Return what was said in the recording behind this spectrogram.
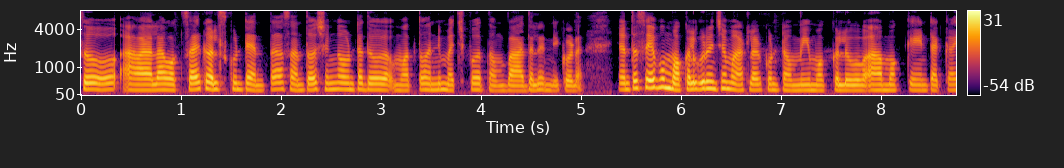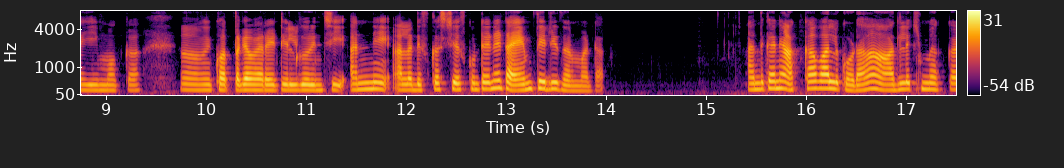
సో అలా ఒకసారి కలుసుకుంటే ఎంత సంతోషంగా ఉంటుందో మొత్తం అన్నీ మర్చిపోతాం బాధలన్నీ కూడా. ఎంతసేపు మొక్కల గురించే మాట్లాడుకుంటాం. మీ మొక్కలు ఆ మొక్క ఏంటక్క ఈ మొక్క కొత్తగా వెరైటీల గురించి అన్నీ అలా డిస్కస్ చేసుకుంటేనే టైం తెలియదు అనమాట అందుకని అక్క వాళ్ళు కూడా ఆదిలక్ష్మి అక్క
